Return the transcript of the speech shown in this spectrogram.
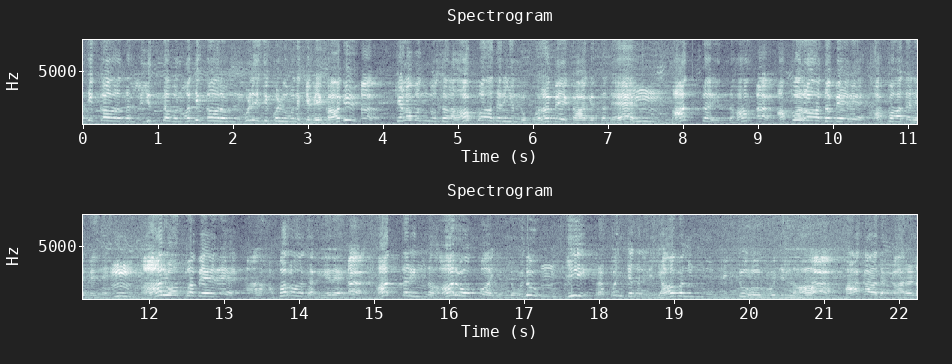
ಅಧಿಕಾರದಲ್ಲಿ ಇದ್ದವನು ಅಧಿಕಾರವನ್ನು ಉಳಿಸಿಕೊಳ್ಳುವುದಕ್ಕೆ ಬೇಕಾಗಿ ಕೆಲವೊಂದು ಸಲ ಆಪಾದನೆಯನ್ನು ಹೊರಬೇಕಾಗುತ್ತದೆ. ಆದ್ದರಿಂದ ಅಪರಾಧ ಬೇರೆ ಅಪಾದನೆ ಬೇರೆ ಆರೋಪ ಬೇರೆ ಅಪರಾಧ ಬೇರೆ. ಆದ್ದರಿಂದ ಆರೋಪ ಎನ್ನುವುದು ಈ ಪ್ರಪಂಚದಲ್ಲಿ ಯಾವನನ್ನು ಬಿಟ್ಟು ಹೋಗುವುದಿಲ್ಲ. ಹಾಗಾದ ಕಾರಣ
